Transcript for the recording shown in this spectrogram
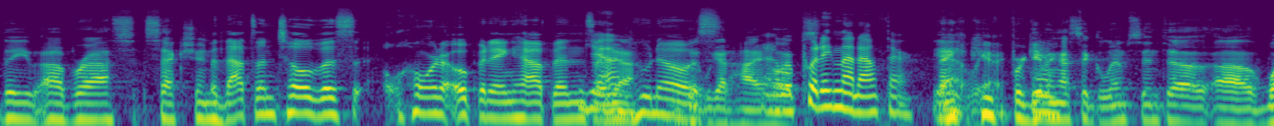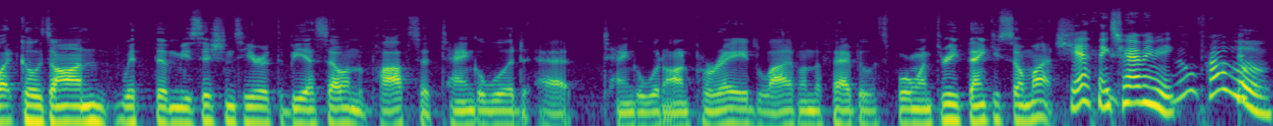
the uh, brass section. But that's until this horn opening happens, Yeah. and Yeah, who but knows? We got high yeah, hopes. we're putting that out there. Thank we you for giving Yeah. us a glimpse into uh, what goes on with the musicians here at the BSO and the Pops at Tanglewood at Tanglewood on Parade, live on the Fabulous 413. Thank you so much. Yeah, thanks for having me. No problem.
